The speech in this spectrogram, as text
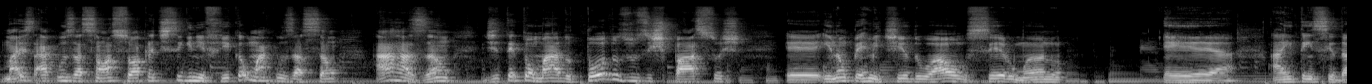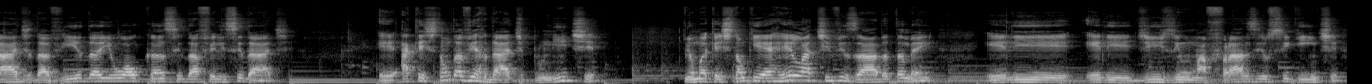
mas a acusação a Sócrates significa uma acusação à razão de ter tomado todos os espaços é, e não permitido ao ser humano é, a intensidade da vida e o alcance da felicidade. É, a questão da verdade para o Nietzsche é uma questão que é relativizada também ele, ele diz em uma frase o seguinte:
